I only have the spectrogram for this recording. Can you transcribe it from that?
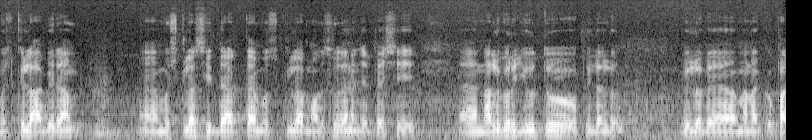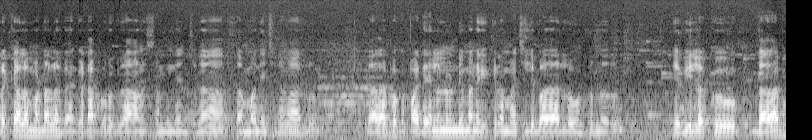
ముష్కుల అభిరామ్ ముష్కుల సిద్ధార్థ ముష్కుల మధుసూదన్ అని చెప్పేసి నలుగురు యూత్ పిల్లలు వీళ్ళు మనకు పరకాల మండలం వెంకటాపుర గ్రామానికి సంబంధించిన సంబంధించిన వాళ్ళు. దాదాపు ఒక పదేళ్ళ నుండి మనకి ఇక్కడ మచిలీ బజార్లో ఉంటున్నారు. వీళ్ళకు దాదాపు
